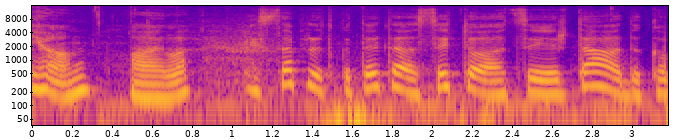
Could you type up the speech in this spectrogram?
Jā, Laila. Es saprotu, ka tā situācija ir tāda, ka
